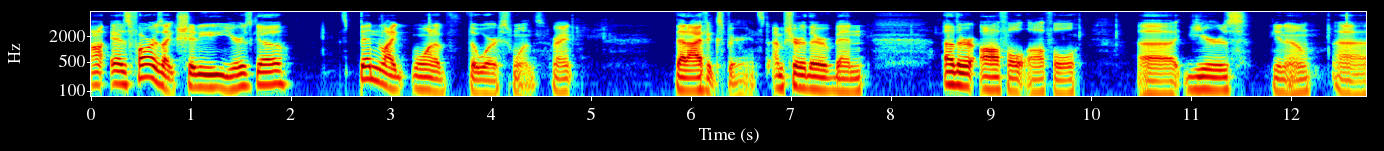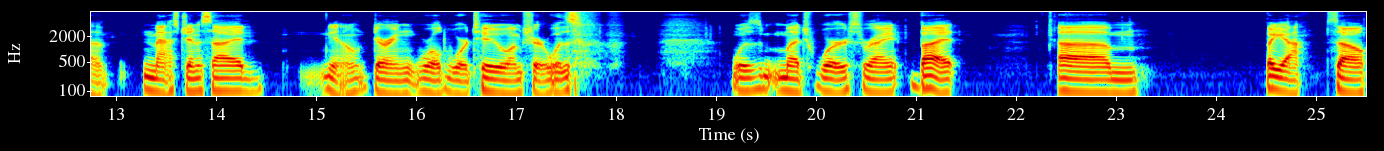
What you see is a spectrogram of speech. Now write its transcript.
uh, as far as like shitty years go it's been like one of the worst ones, right? That I've experienced. I'm sure there have been other awful, awful uh, years, you know, uh, mass genocide, you know, during World War II, I'm sure was was much worse, right? But um but yeah, so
